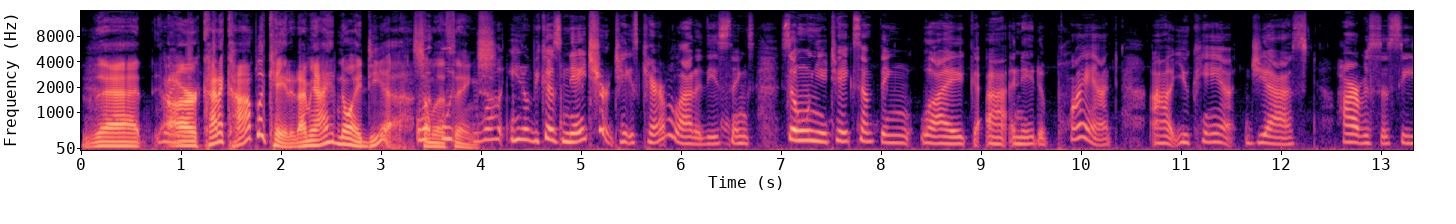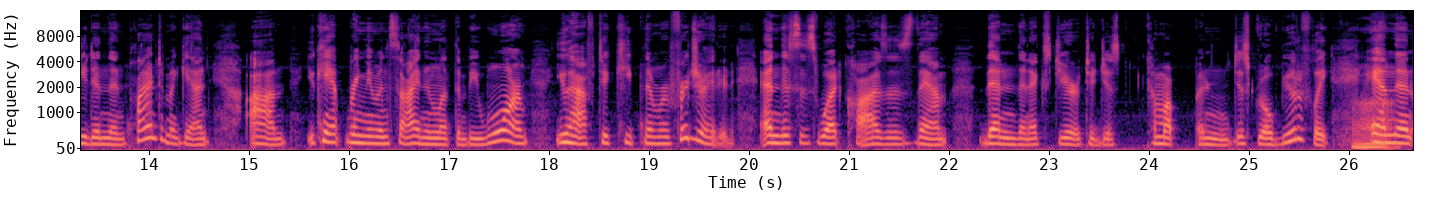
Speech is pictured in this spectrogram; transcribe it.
that Right. are kind of complicated. I mean, I had no idea some Well, of the things. Well, you know, because nature takes care of a lot of these things. So when you take something like uh, a native plant, uh, you can't just harvest a seed and then plant them again. Um, you can't bring them inside and let them be warm. You have to keep them refrigerated, and this is what causes them then the next year to just come up and just grow beautifully. Ah. And then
